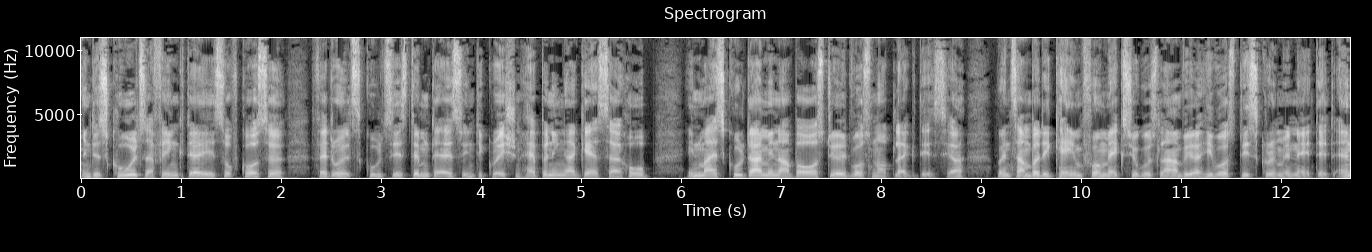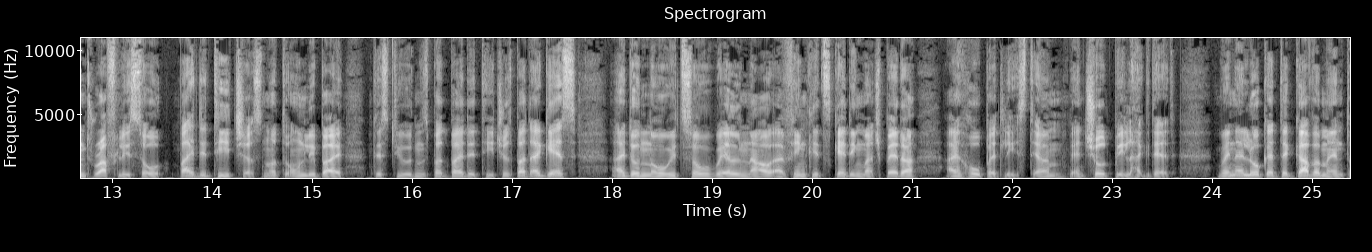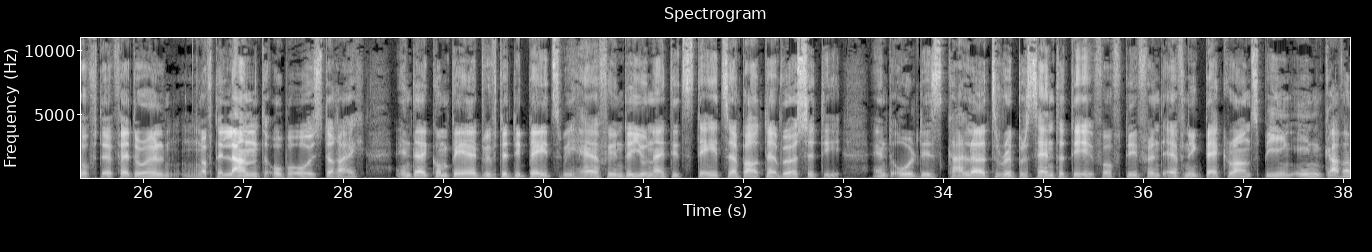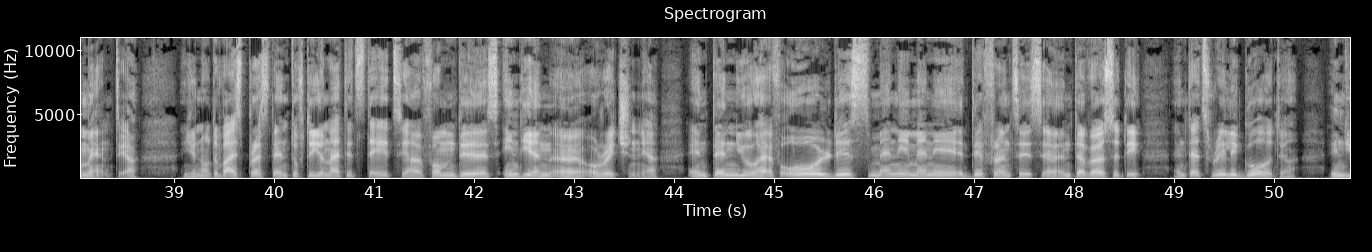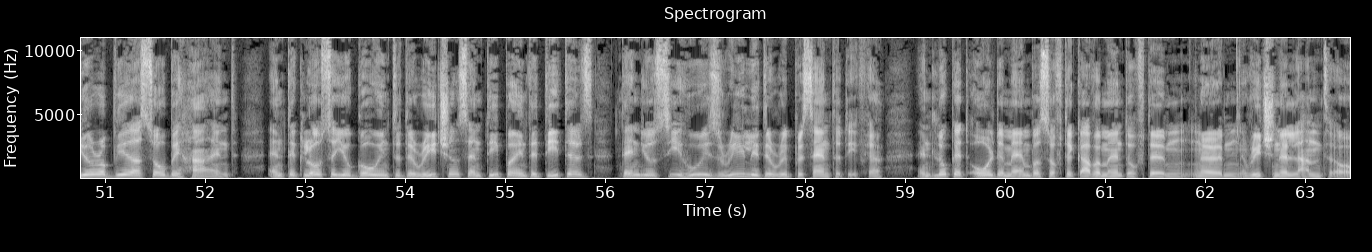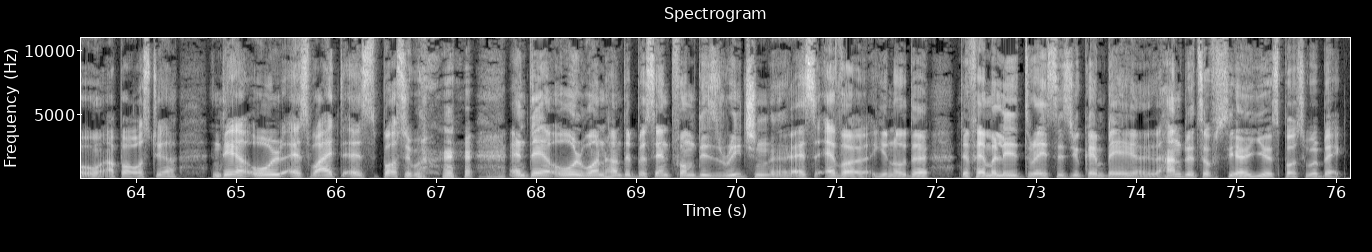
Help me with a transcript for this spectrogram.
In the schools, I think there is, of course, a federal school system. There is integration happening, I guess. I hope. In my school time in Upper Austria, it was not like this. Yeah, when somebody came from ex-Yugoslavia, he was discriminated, and roughly so, by the teachers, not only by the students, but by the teachers. But I guess I don't know it so well now. I think it's getting much better. I hope at least. Yeah, it should be like that when I look at the government of the federal of the land Oberösterreich and I compare it with the debates we have in the United States about diversity and all these colored representative of different ethnic backgrounds being in government, yeah, you know, the vice president of the United States, yeah, from this Indian uh, origin, yeah, and then you have all these many, many differences uh, and diversity, and that's really good, yeah. In Europe, we are so behind, and the closer you go into the regions and deeper in the details, then you see who is really the representative, yeah. And look at all the members of the government of the um, regional land uh, Upper Austria, and they are all as white as possible, and they are all 100 percent from this region uh, as ever. You know, the, the family traces you can pay uh, hundreds of years possible back.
